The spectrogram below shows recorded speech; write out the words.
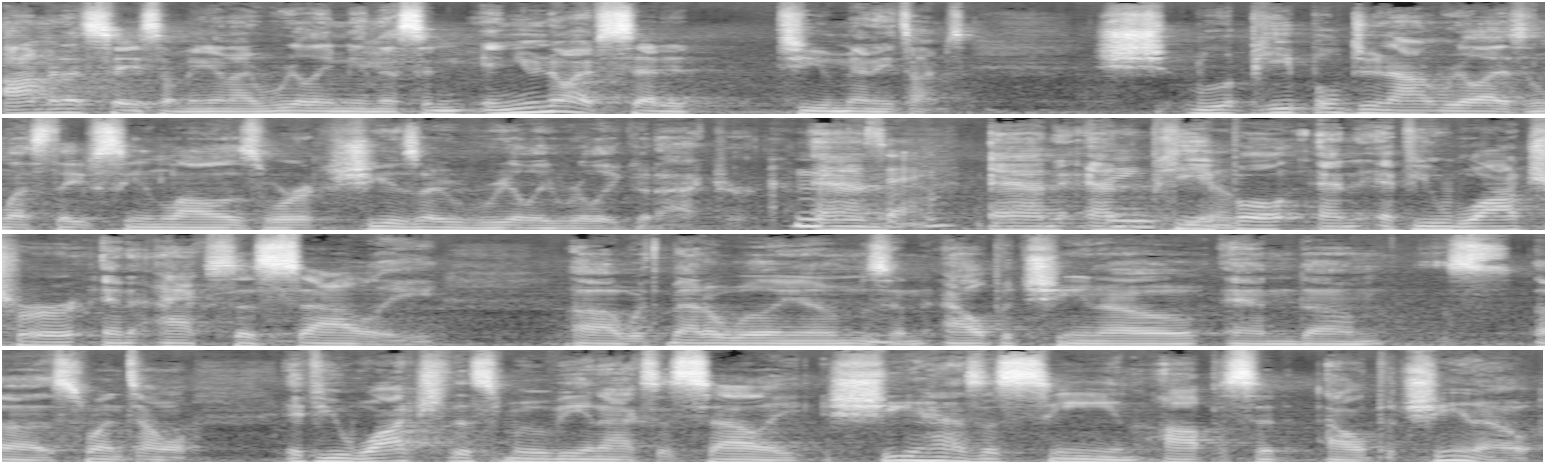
I'm going to say something, and I really mean this. And, and you know, I've said it to you many times. Sh l- people do not realize unless they've seen Lala's work, she is a really, really good actor. Amazing. And and, and Thank you. people, and if you watch her in Access Sally uh, with Meta Williams and Al Pacino and um, uh, Swen Tunnel, if you watch this movie in Access Sally, she has a scene opposite Al Pacino.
